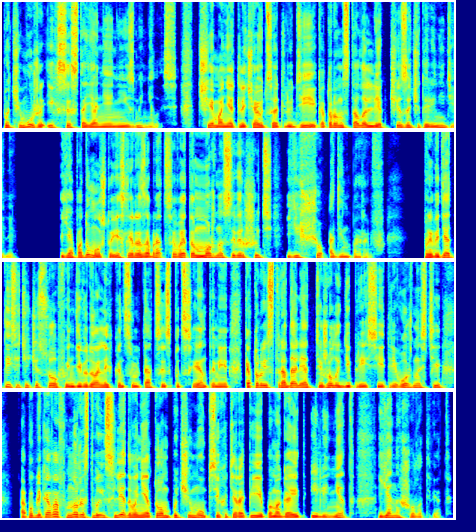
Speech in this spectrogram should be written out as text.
Почему же их состояние не изменилось? Чем они отличаются от людей, которым стало легче за 4 недели? Я подумал, что если разобраться в этом, можно совершить еще один прорыв — Проведя тысячи часов индивидуальных консультаций с пациентами, которые страдали от тяжелой депрессии и тревожности, опубликовав множество исследований о том, почему психотерапия помогает или нет, я нашел ответ.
